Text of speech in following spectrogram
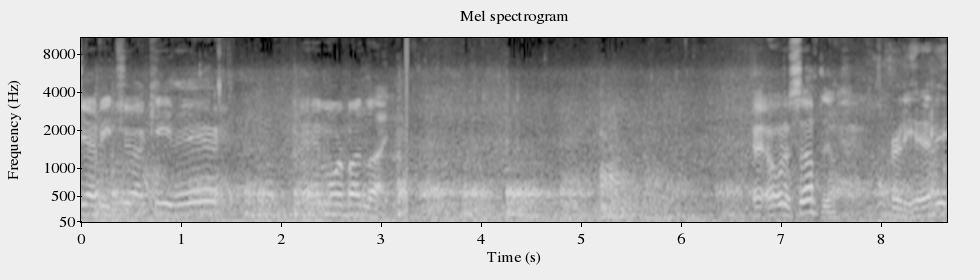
Chevy truck key there. And more Bud Light. Got hold of something. It's pretty heavy.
